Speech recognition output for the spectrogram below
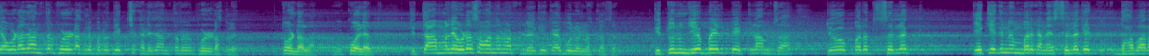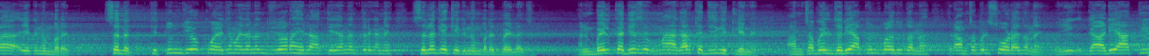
तेवढाच अंतर पुढे टाकलं परत एक छकड्याच्या अंतर पुढे टाकलं तोंडाला कोळ्यात. तिथं आम्हाला एवढं समाधान वाटलं की काय बोलू नका असं. तिथून जे बैल पेटला आमचा तो परत सलग एक एक नंबर का नाही सलग एक दहा बारा एक नंबर आहेत. सलग. तिथून जो कोळ्याच्या मैदानात जो राहिला त्याच्यानंतर का नाही सलग एक एक नंबर आहेत बैलाचे. आणि बैल कधीच माघार कधीच घेतली नाही. आमचा बैल जरी आतून पळत होता ना तर आमचा बैल सोडायचा नाही. म्हणजे गाडी आती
